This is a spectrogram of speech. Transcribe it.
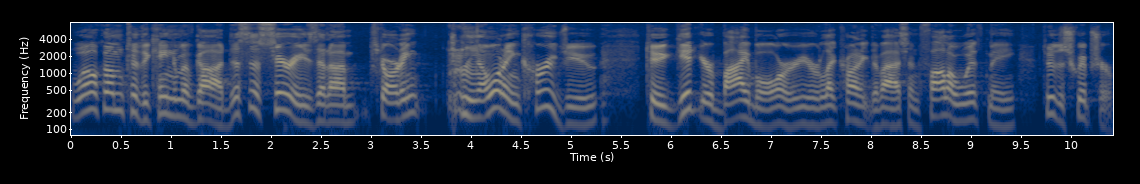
Welcome to the Kingdom of God. This is a series that I'm starting. I want to encourage you to get your Bible or your electronic device and follow with me through the scripture.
